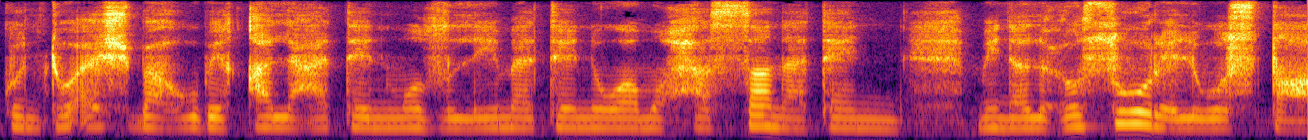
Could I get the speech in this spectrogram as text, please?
كنت أشبه بقلعة مظلمة ومحصنة من العصور الوسطى.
